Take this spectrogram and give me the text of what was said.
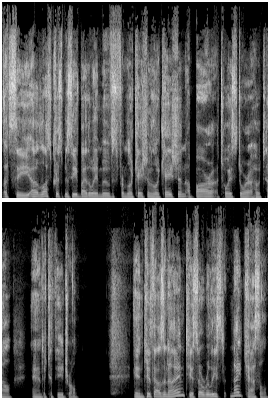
Let's see. Uh, Lost Christmas Eve, by the way, moves from location to location: a bar, a toy store, a hotel, and a cathedral. In 2009, TSO released Night Castle.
